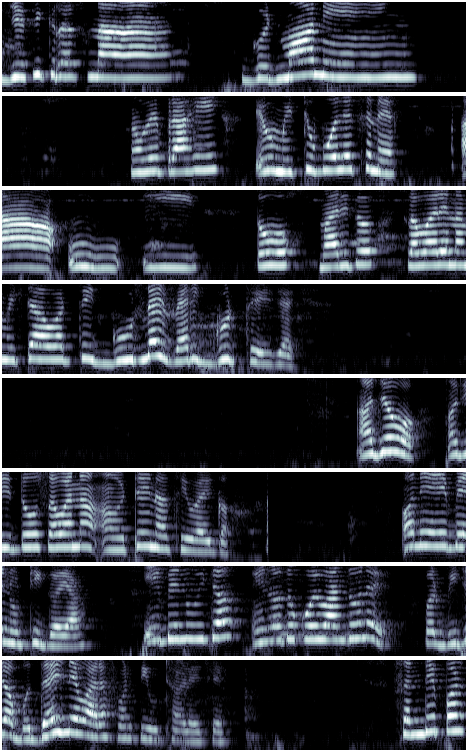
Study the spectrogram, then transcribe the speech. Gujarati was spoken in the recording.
જય શ્રી કૃષ્ણ. ગુડ મોર્નિંગ હવે પ્રાહી એવું મીઠું બોલે છે ને, આ, ઉ, ઈ, તો મારી તો સવારેના મીઠા અવાજથી ગુડ નહીં વેરી ગુડ થઈ જાય. આ જુઓ, હજી તો સવારના આઠે નથી વાગ્યા. અને એ બેન ઉઠી ગયા. એ બેન ઉઠા એનો તો કોઈ વાંધો નહીં, પણ બીજા બધાયને વારા ફરતી ઉઠાડે છે. સન્ડે પણ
